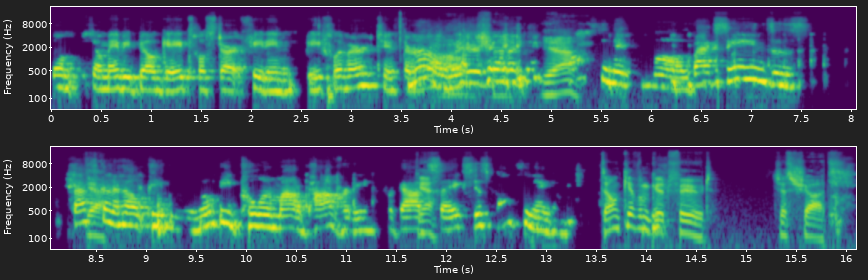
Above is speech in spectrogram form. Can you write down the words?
So, so maybe Bill Gates will start feeding beef liver to third no, world they're countries. Yeah. vaccinate them all. Vaccines is that's Yeah. going to help people. Don't be pulling them out of poverty for God's Yeah. sakes. Just vaccinate them. Don't give them good food, just shots.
